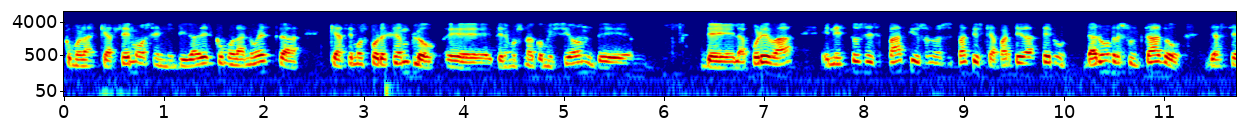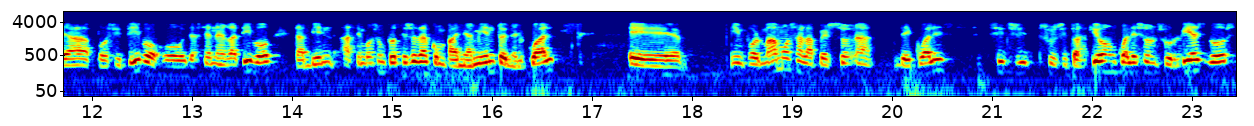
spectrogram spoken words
como las que hacemos en entidades como la nuestra, que hacemos, por ejemplo, eh, tenemos una comisión de, de la prueba, en estos espacios son unos espacios que aparte de hacer un- dar un resultado, ya sea positivo o ya sea negativo, también hacemos un proceso de acompañamiento en el cual eh, informamos a la persona de cuál es su situación, cuáles son sus riesgos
